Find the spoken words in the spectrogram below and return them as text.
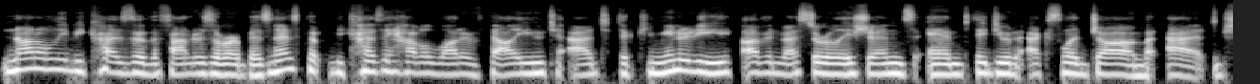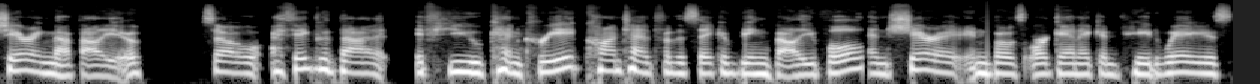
not only because they're the founders of our business, but because they have a lot of value to add to the community of investor relations and they do an excellent job at sharing that value. So I think that if you can create content for the sake of being valuable and share it in both organic and paid ways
